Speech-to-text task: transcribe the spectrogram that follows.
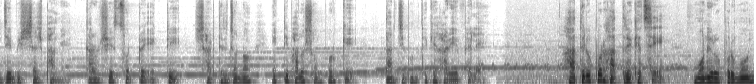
যে বিশ্বাস ভাঙে, কারণ সে ছোট্ট একটি স্বার্থের জন্য একটি ভালো সম্পর্কে তার জীবন থেকে হারিয়ে ফেলে। হাতের উপর হাত রেখেছে, মনের উপর মন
